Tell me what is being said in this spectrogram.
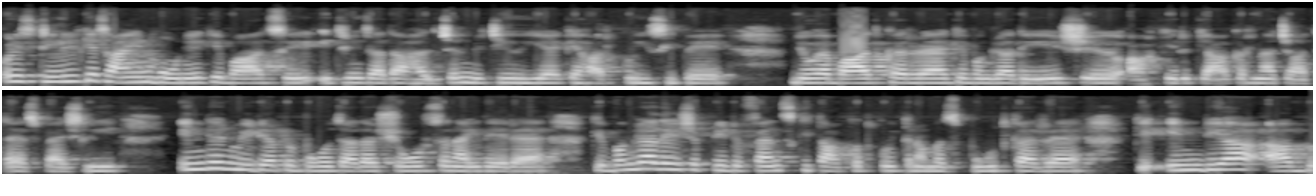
اور اس ڈیل کے سائن ہونے کے بعد سے اتنی زیادہ ہلچل مچی ہوئی ہے کہ ہر کوئی اسی پہ جو ہے بات کر رہا ہے کہ بنگلہ دیش، آخر کیا کرنا چاہتا ہے اسپیشلی انڈین میڈیا پہ بہت زیادہ شور سنائی دے رہا ہے کہ بنگلہ دیش اپنی ڈیفنس کی طاقت کو اتنا مضبوط کر رہا ہے کہ انڈیا اب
